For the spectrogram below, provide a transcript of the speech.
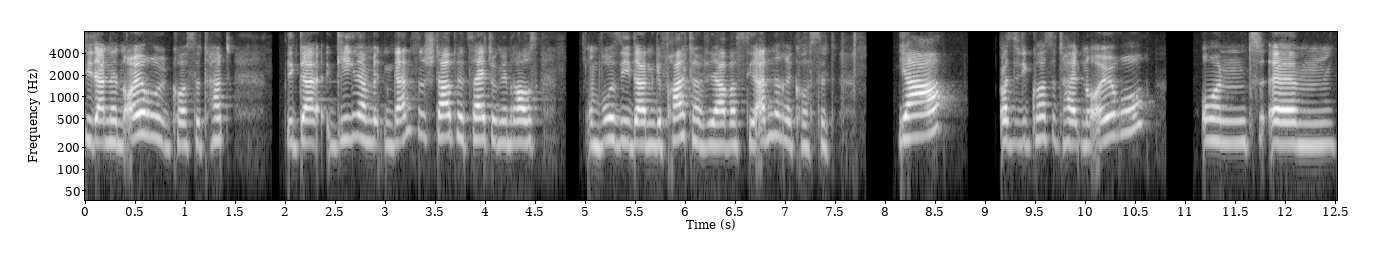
die dann 'nen Euro gekostet hat, die ging dann mit 'nem ganzen Stapel Zeitungen raus. Und wo sie dann gefragt hat, ja, was die andere kostet. Ja, also die kostet halt 'n Euro. Und, ähm,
